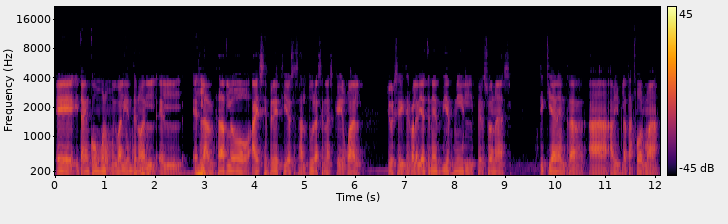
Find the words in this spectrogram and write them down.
eh, y también como, bueno, muy valiente, ¿no? El, el, lanzarlo a ese precio, a esas alturas en las que igual, yo que sé, dices, vale, voy a tener 10.000 personas que quieran entrar a, a, mi plataforma,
